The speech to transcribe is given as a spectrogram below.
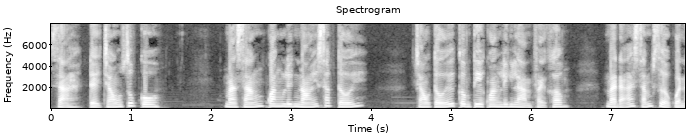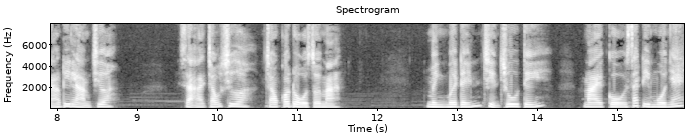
Dạ, để cháu giúp cô. Mà sáng Quang Linh nói sắp tới. Cháu tới công ty Quang Linh làm phải không? Mà đã sắm sửa quần áo đi làm chưa? Dạ cháu chưa, cháu có đồ rồi mà. Mình mới đến chỉn chu tí. Mai cô dắt đi mua nhé.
